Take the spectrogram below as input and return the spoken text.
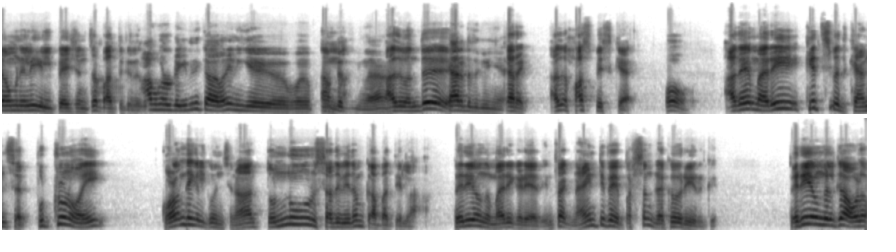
டெர்மினலி இல் பேஷண்ட்ஸை பார்த்துக்கிறது. அவங்களோட இறுதி காலம் வரை நீங்க ஆமா. எடுத்துக்கீங்களா அது வந்து கேர் எடுத்துக்குவீங்க. கரெக்ட் அது ஹாஸ்பிஸ் கேர் ஓ. அதே மாதிரி கிட்ஸ் வித் கேன்சர் புற்றுநோய் குழந்தைங்களுக்கு வந்துச்சுன்னா தொண்ணூறு சதவீதம் காப்பாற்றிடலாம் பெரியவங்க மாதிரி கிடையாது. இன்ஃபேக்ட் 95% ஃபைவ் பர்சன்ட் ரெக்கவரி இருக்குது பெரியவங்களுக்கு அவ்வளோ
